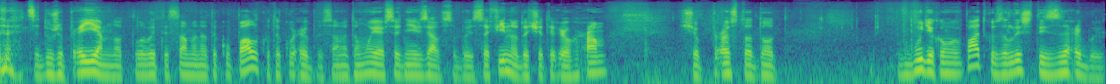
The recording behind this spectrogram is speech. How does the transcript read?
Це дуже приємно ловити саме на таку палку, таку рибу. Саме тому я сьогодні і взяв з собою Софіну до 4 грам, щоб просто ну, в будь-якому випадку залишитись за рибою.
